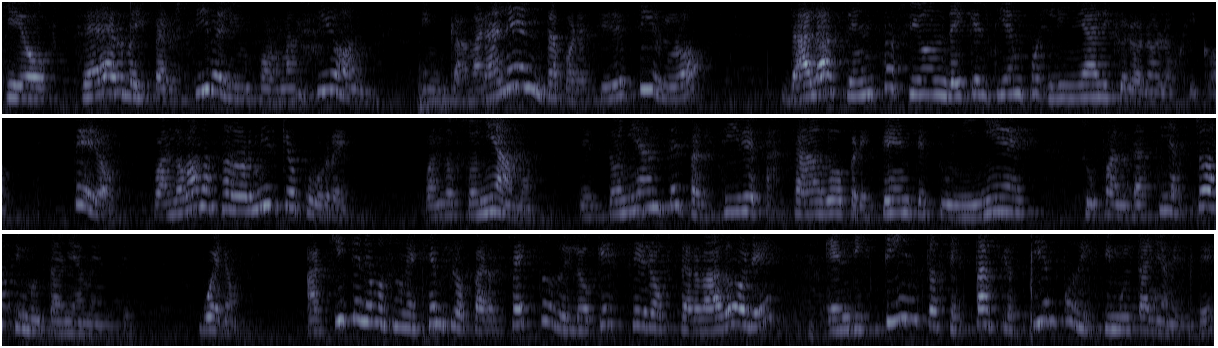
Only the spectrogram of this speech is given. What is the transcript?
que observa y percibe la información en cámara lenta, por así decirlo, da la sensación de que el tiempo es lineal y cronológico. Pero cuando vamos a dormir, ¿qué ocurre? Cuando soñamos, el soñante percibe pasado, presente, su niñez, sus fantasías, todas simultáneamente. Bueno, Aquí tenemos un ejemplo perfecto de lo que es ser observadores en distintos espacios-tiempos y simultáneamente.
